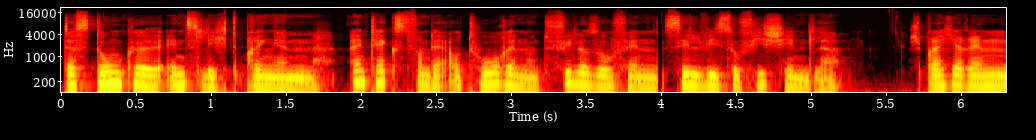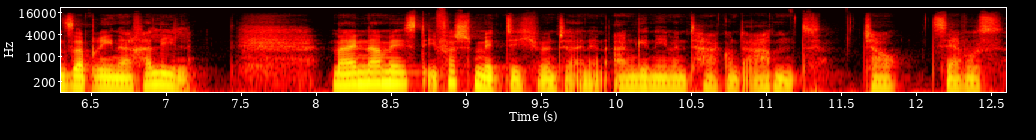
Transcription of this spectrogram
Das Dunkel ins Licht bringen, ein Text von der Autorin und Philosophin Sylvie Sophie Schindler. Sprecherin Sabrina Khalil. Mein Name ist Eva Schmidt. Ich wünsche einen angenehmen Tag und Abend. Ciao, Servus.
